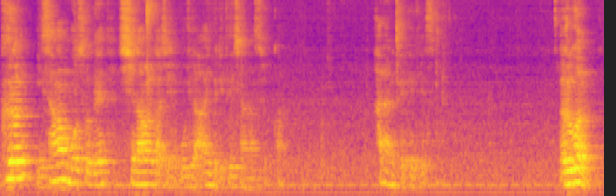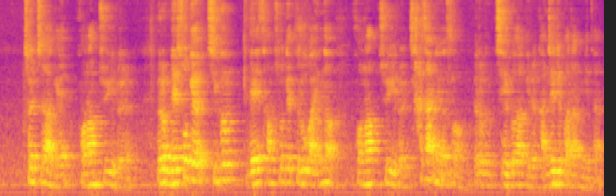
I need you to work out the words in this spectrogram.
그런 이상한 모습의 신앙을 가진 우리 아이들이 되지 않았을까? 하나님께 회개했습니다. 여러분 철저하게 혼합주의를 여러분 내 속에 지금 내 삶 속에 들어와 있는 혼합주의를 찾아내어서 여러분 제거하기를 간절히 바랍니다.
